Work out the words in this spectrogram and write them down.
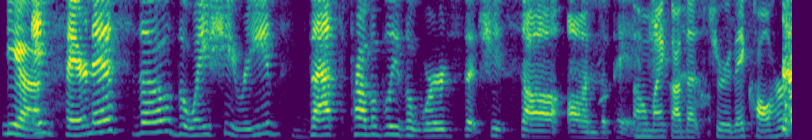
yeah. In fairness, though, the way she reads, that's probably the words that she saw on the page. oh my god, that's true. They call her.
